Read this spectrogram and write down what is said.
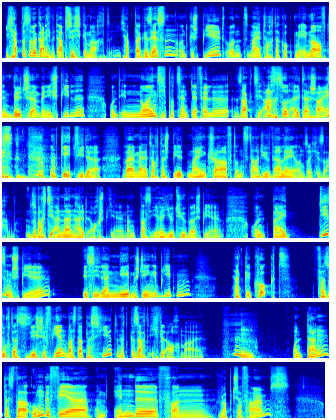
Ich habe das aber gar nicht mit Absicht gemacht. Ich habe da gesessen und gespielt und meine Tochter guckt mir immer auf den Bildschirm, wenn ich spiele und in 90 Prozent der Fälle sagt sie, ach, so ein alter Scheiß und geht wieder. Weil meine Tochter spielt Minecraft und Stardew Valley und solche Sachen. So was die anderen halt auch spielen und was ihre YouTuber spielen. Und bei diesem Spiel ist sie daneben stehen geblieben, hat geguckt, versucht das zu dechiffrieren, was da passiert und hat gesagt, ich will auch mal. Hm. Und dann, das war ungefähr am Ende von Rupture Farms.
